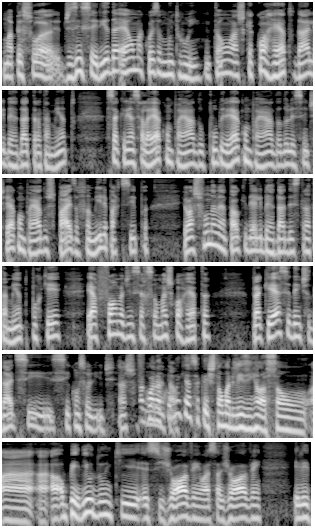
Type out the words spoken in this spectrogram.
uma pessoa desinserida é uma coisa muito ruim. Então, eu acho que é correto dar a liberdade de tratamento. Essa criança ela é acompanhada, o público é acompanhado, o adolescente é acompanhado, os pais, a família participa. Eu acho fundamental que dê a liberdade desse tratamento, porque é a forma de inserção mais correta para que essa identidade se, se consolide. Acho Agora, fundamental. como é que é essa questão, Marilise, em relação a- a- ao período em que esse jovem ou essa jovem ele,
